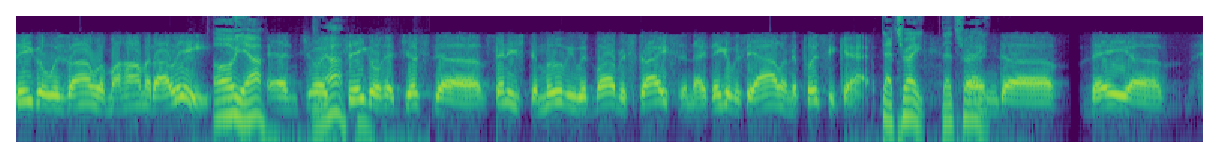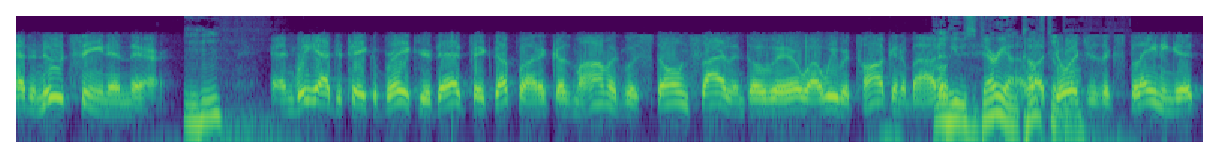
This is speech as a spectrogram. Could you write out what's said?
Segal was on with Muhammad Ali. Oh yeah, and George yeah. Segal had just uh, finished a movie with Barbara Streisand. I think it was The Owl and the Pussycat. That's right. That's right. And uh, they uh, had a nude scene in there. Mm-hmm. And we had to take a break. Your dad picked up on it because Muhammad was stone silent over there while we were talking about oh, it. Oh, he was very uncomfortable. Uh, while George is explaining it,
